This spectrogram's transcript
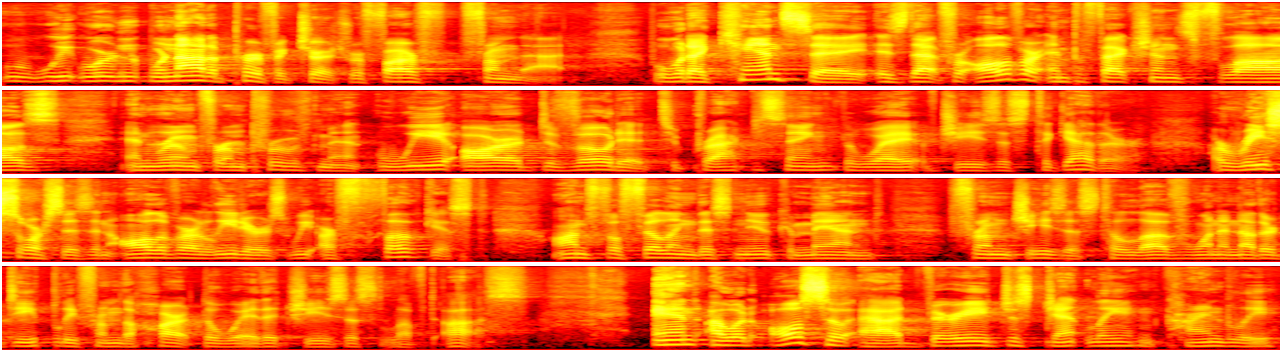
we, we're, we're not a perfect church. We're far from that. But what I can say is that for all of our imperfections, flaws, and room for improvement, we are devoted to practicing the way of Jesus together. Our resources and all of our leaders, we are focused on fulfilling this new command from Jesus to love one another deeply from the heart, the way that Jesus loved us. And I would also add, very just gently and kindly,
